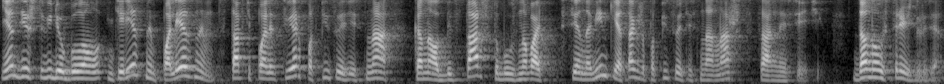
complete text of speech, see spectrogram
я надеюсь, что видео было интересным, полезным. Ставьте палец вверх, подписывайтесь на канал BitStars, чтобы узнавать все новинки, а также подписывайтесь на наши социальные сети. До новых встреч, друзья!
